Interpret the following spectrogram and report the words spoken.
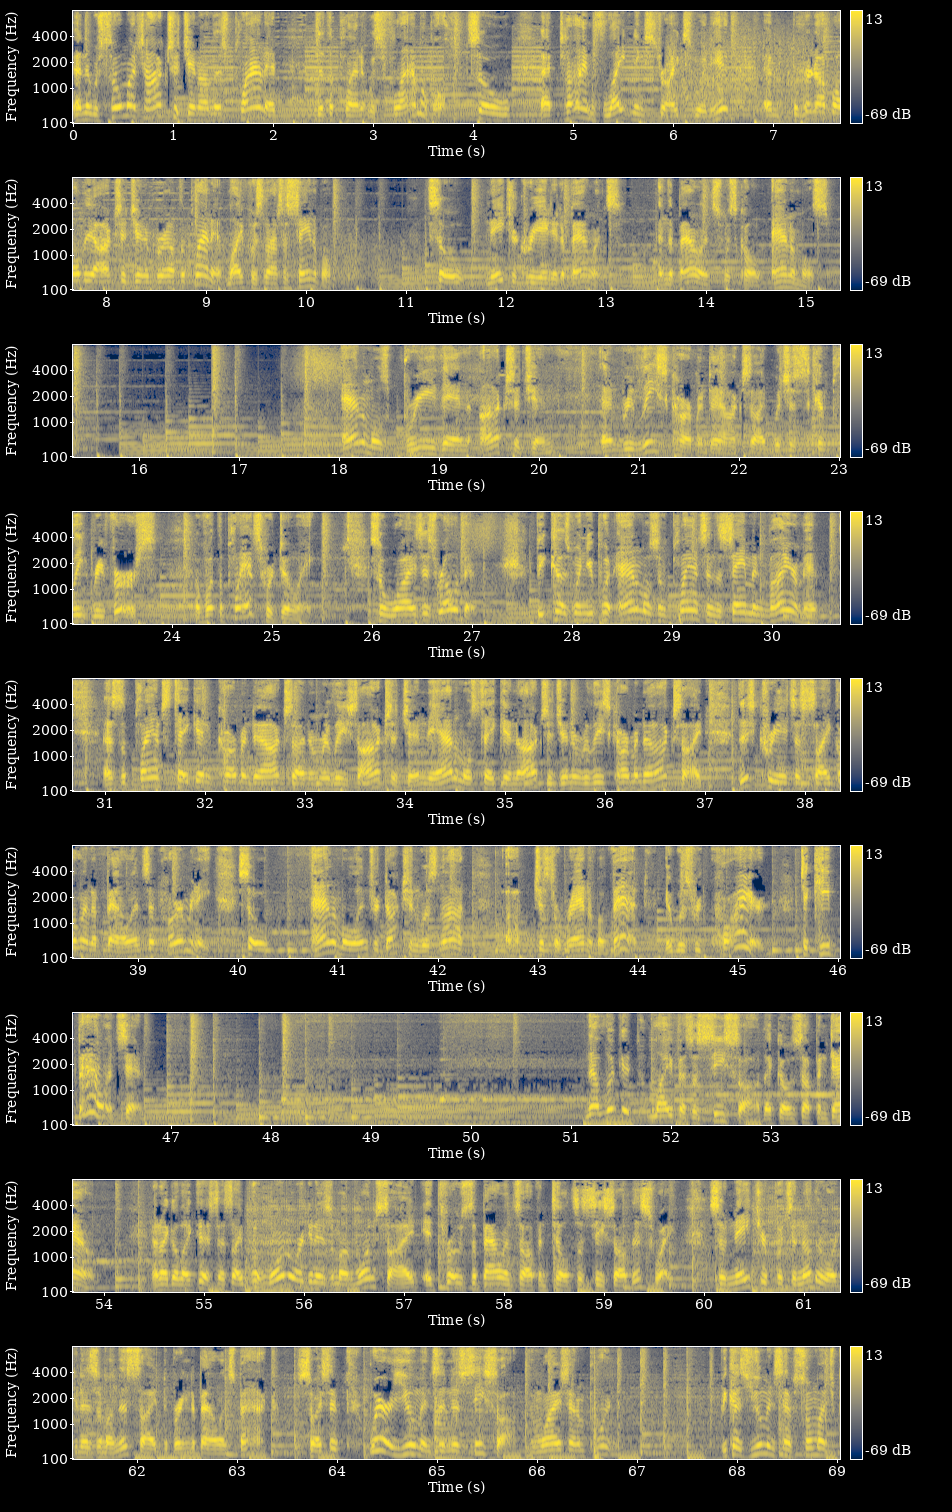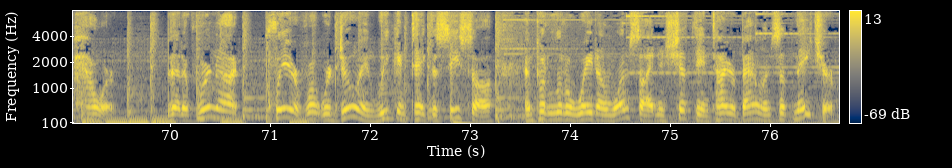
And there was so much oxygen on this planet that the planet was flammable. So at times, lightning strikes would hit and burn up all the oxygen and burn up the planet. Life was not sustainable. So nature created a balance, and the balance was called animals. Animals breathe in oxygen and release carbon dioxide, which is the complete reverse of what the plants were doing. So, why is this relevant? Because when you put animals and plants in the same environment, as the plants take in carbon dioxide and release oxygen, the animals take in oxygen and release carbon dioxide. This creates a cycle and a balance and harmony. So, animal introduction was not uh, just a random event, it was required to keep balance in. Now look at life as a seesaw that goes up and down. And I go like this. As I put one organism on one side, it throws the balance off and tilts the seesaw this way. So nature puts another organism on this side to bring the balance back. So I said, where are humans in this seesaw? And why is that important? Because humans have so much power that if we're not clear of what we're doing, we can take the seesaw and put a little weight on one side and shift the entire balance of nature.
